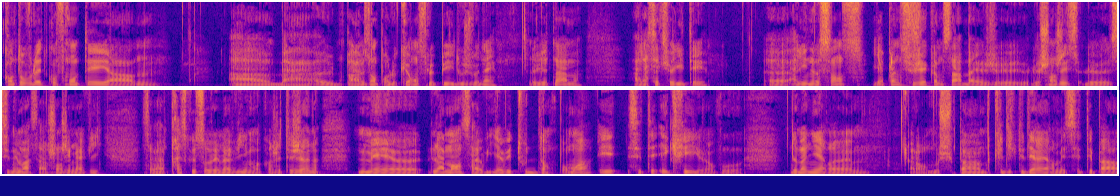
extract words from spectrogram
quand on voulait être confronté à, à bah, euh, par exemple, en l'occurrence, le pays d'où je venais, le Vietnam, à la sexualité, euh, à l'innocence. Il y a plein de sujets comme ça. Ben, je, le changer, le cinéma, ça a changé ma vie. Ça m'a presque sauvé ma vie, moi, quand j'étais jeune. Mais euh, l'amant, ça, il y avait tout dedans pour moi, et c'était écrit euh, vous, de manière. euh, alors, je suis pas un critique littéraire, mais c'était pas.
